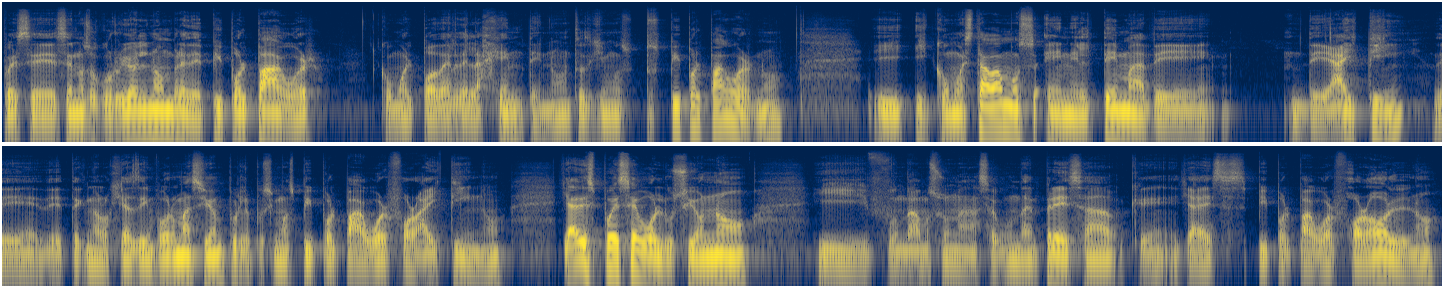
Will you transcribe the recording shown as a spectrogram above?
pues eh, se nos ocurrió el nombre de People Power como el poder de la gente, ¿no? Entonces dijimos, pues People Power, ¿no? Y, y como estábamos en el tema de, de IT, de, tecnologías de información, pues le pusimos People Power for IT, ¿no? Ya después evolucionó y fundamos una segunda empresa que ya es People Power for All, ¿no?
